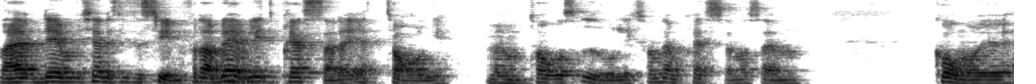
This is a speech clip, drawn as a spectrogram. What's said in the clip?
nej, det kändes lite synd. För där blev vi lite pressade ett tag. Men Mm. de tar oss ur liksom den pressen och sen kommer ju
